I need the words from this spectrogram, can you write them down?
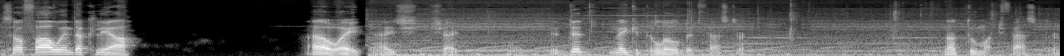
So far we're in the clear. Oh wait, I sh checked. It did make it a little bit faster. Not too much faster.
